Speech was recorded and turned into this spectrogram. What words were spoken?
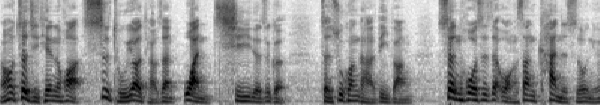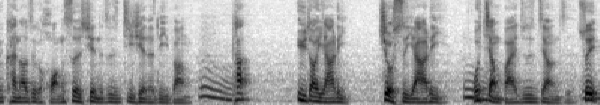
然后这几天的话，试图要挑战万七的这个整数关卡的地方，甚或是在往上看的时候，你会看到这个黄色线的这是季线的地方，嗯，它遇到压力。就是压力，我讲白就是这样子，所以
